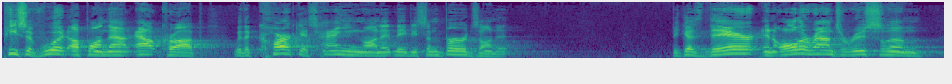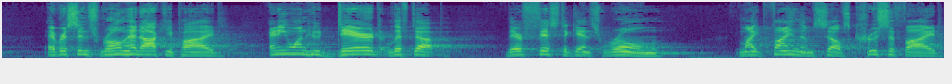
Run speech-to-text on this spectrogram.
piece of wood up on that outcrop with a carcass hanging on it, maybe some birds on it. Because there and all around Jerusalem, ever since Rome had occupied, anyone who dared lift up their fist against Rome might find themselves crucified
